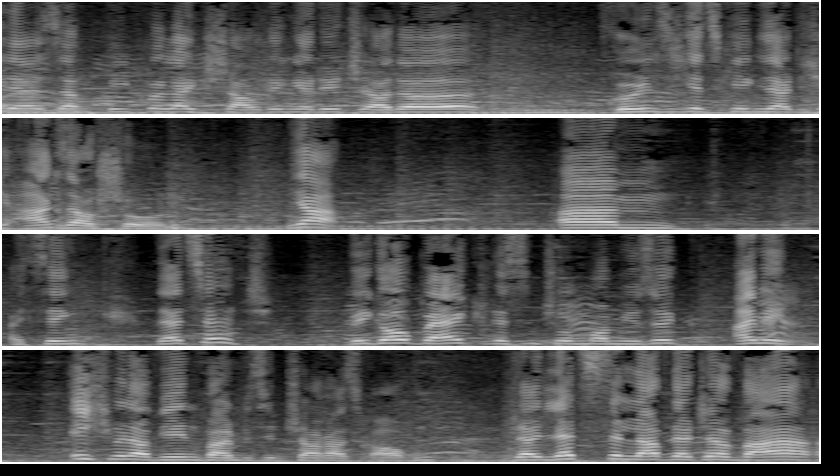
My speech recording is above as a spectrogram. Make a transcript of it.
one there's up. some people like shouting at each other. Brüllen sich jetzt gegenseitig an, ist auch schon. Ja. Um, I think that's it. We go back, listen to more music. I mean, ich will auf jeden Fall ein bisschen Charas rauchen. Der letzte Love Letter war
